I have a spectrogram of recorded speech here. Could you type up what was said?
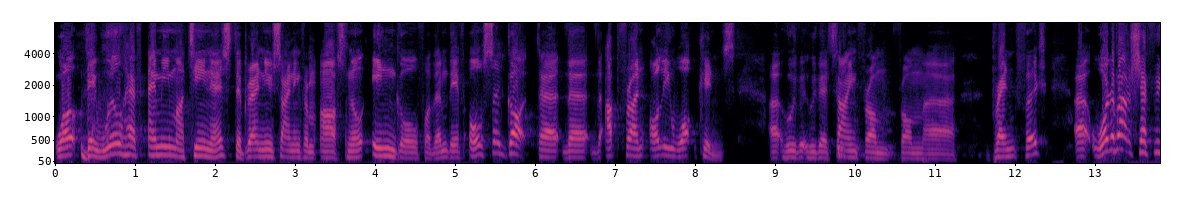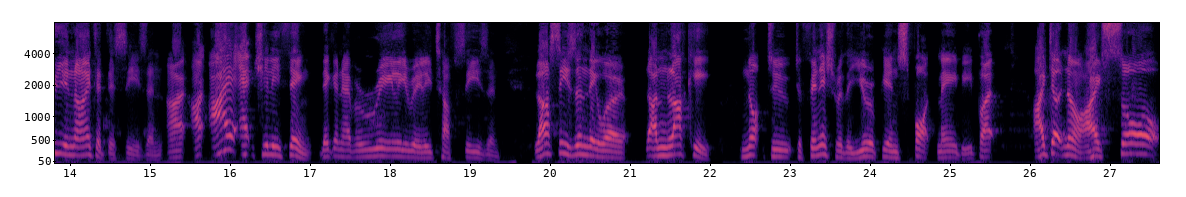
Well, they will have Emi Martinez, the brand new signing from Arsenal, in goal for them. They've also got uh, the the upfront Ollie Watkins, uh, who who they signed from from uh, Brentford. Uh, what about Sheffield United this season? I, I, I actually think they're going to have a really, really tough season. Last season, they were unlucky not to to finish with a European spot, maybe. But I don't know. I saw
